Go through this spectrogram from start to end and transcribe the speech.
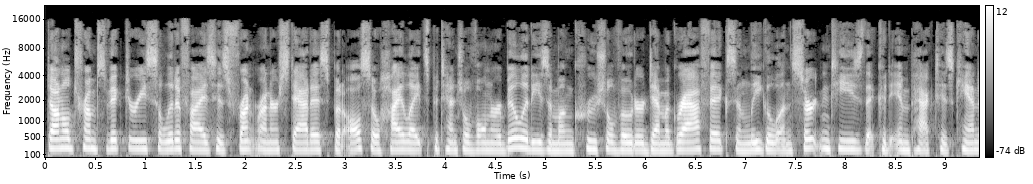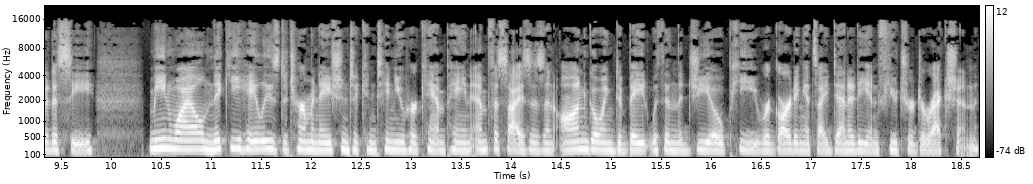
Donald Trump's victory solidifies his frontrunner status, but also highlights potential vulnerabilities among crucial voter demographics and legal uncertainties that could impact his candidacy. Meanwhile, Nikki Haley's determination to continue her campaign emphasizes an ongoing debate within the GOP regarding its identity and future direction,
